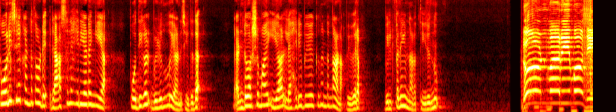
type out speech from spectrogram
പോലീസിനെ കണ്ടതോടെ രാസലഹരി അടങ്ങിയ പൊതികൾ വിഴുങ്ങുകയാണ് ചെയ്തത്. രണ്ടു വർഷമായി ഇയാൾ ലഹരി ഉപയോഗിക്കുന്നുണ്ടെന്നാണ് വിവരം. വിൽപ്പനയും നടത്തിയിരുന്നു. ഡോണ്ട് വറി മോനെ.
